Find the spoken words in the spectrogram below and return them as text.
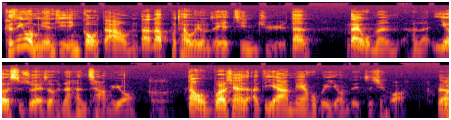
可是因为我们年纪已经够大，我们大到不太会用这些金句，但在我们可能一二十岁的时候，可能很常用。嗯。但我不知道现在的阿弟阿妹会不会用这这些话。我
